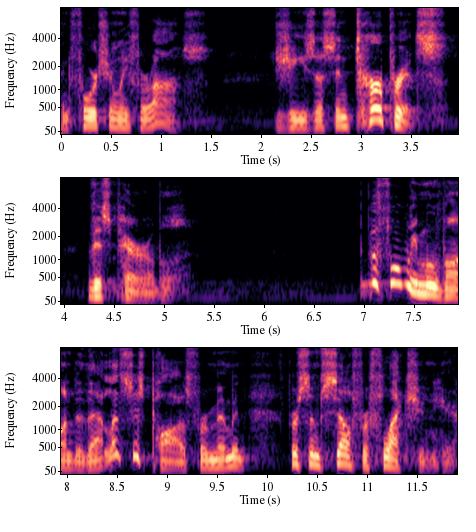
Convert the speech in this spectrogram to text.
And fortunately for us, Jesus interprets this parable. But Before we move on to that, let's just pause for a moment for some self reflection here.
